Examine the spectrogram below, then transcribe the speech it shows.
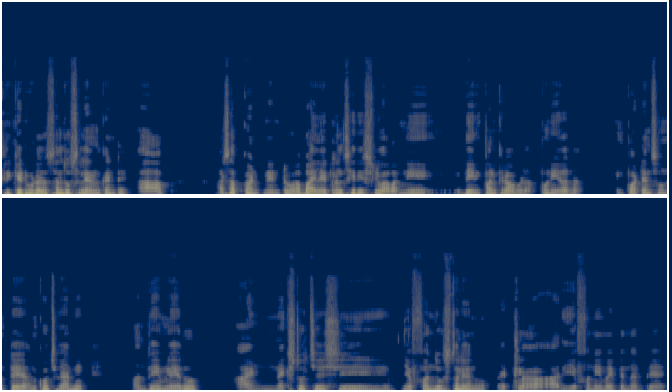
క్రికెట్ కూడా అసలు చూస్తలేదు. ఎందుకంటే ఆ ఆ సబ్ కాంటినెంట్ ఆ బయోలేటరల్ సిరీస్లు అవన్నీ దేనికి పనికిరావు కూడా. పోనీ ఏదన్నా ఇంపార్టెన్స్ ఉంటే అనుకోవచ్చు కానీ అంతేం లేదు. అండ్ నెక్స్ట్ వచ్చేసి ఎఫ్ వన్ చూస్తలేను. ఎట్లా? అది ఎఫ్ వన్ ఏమైపోయిందంటే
